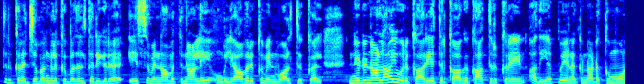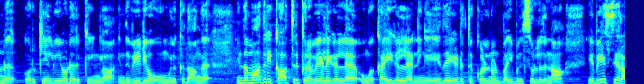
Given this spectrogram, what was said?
காத்திருக்கிற ஜெபங்களுக்கு பதில் தருகிற இயேசுவின் நாமத்தினாலே உங்கள் யாவருக்கும் என் வாழ்த்துக்கள். நெடுநாளாய் ஒரு காரியத்திற்காக காத்திருக்கிறேன். அது எப்போ எனக்கு நடக்குமோன்னு ஒரு கேள்வியோடு இருக்கீங்களா? இந்த வீடியோ உங்களுக்கு தாங்க. இந்த மாதிரி காத்திருக்கிற வேலைகளில் உங்கள் கைகளில் நீங்கள் எதை எடுத்துக்கொள்ளணும்னு பைபிள் சொல்லுதுன்னா எபேசியர்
